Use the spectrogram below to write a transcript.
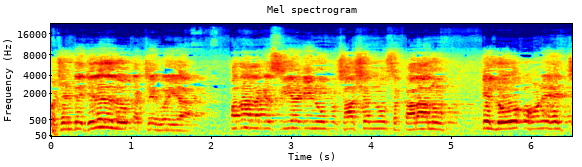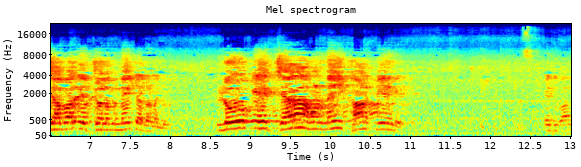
ਬਠਿੰਡੇ ਜ਼ਿਲ੍ਹੇ ਦੇ ਲੋਕ ਇਕੱਠੇ ਹੋਏ ਆ। ਪਤਾ ਲੱਗੇ ਸੀਆਈਡੀ ਨੂੰ ਪ੍ਰਸ਼ਾਸਨ ਨੂੰ ਸਰਕਾਰਾਂ ਨੂੰ ਕਿ ਲੋਕ ਹੁਣ ਇਹ ਜ਼ਬਰ ਇਹ ਜ਼ੁਲਮ ਨਹੀਂ ਚੱਲਣਗੇ। ਲੋਕ ਇਹ ਜ਼ਹਿਰਾ ਹੁਣ ਨਹੀਂ ਖਾਣ ਪੀਣਗੇ। ਇਹ ਦੁਬਾਰਾ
